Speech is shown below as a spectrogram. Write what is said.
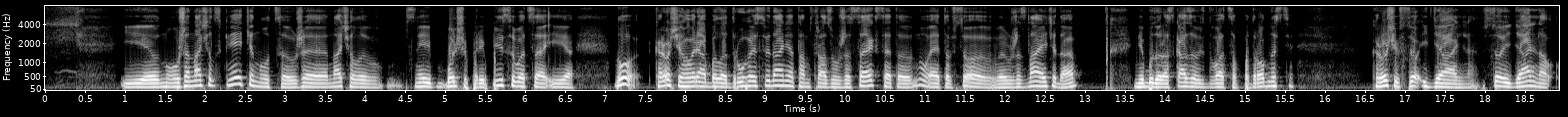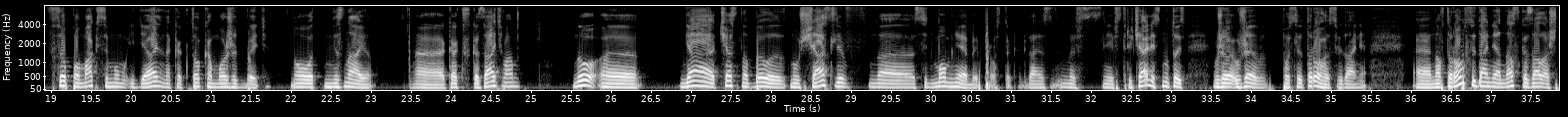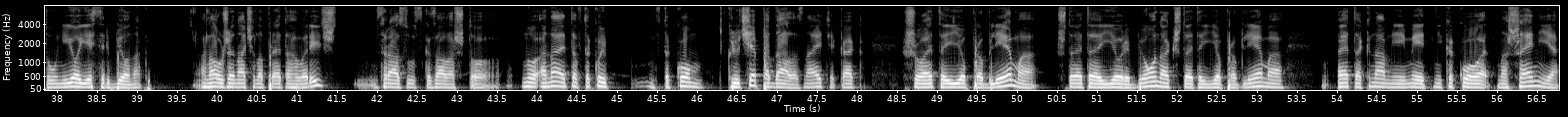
И ну, уже начал к ней тянуться, уже начал с ней больше переписываться. И, ну, короче говоря, было другое свидание, там сразу уже секс. Это, ну, это все вы уже знаете, да. Не буду рассказывать, вдаваться в подробности. Короче, все идеально. Все идеально, все по максимуму идеально, как только может быть. Но вот не знаю, э, как сказать вам. Ну, э, я, честно, был ну, счастлив на седьмом небе просто, когда мы с ней встречались. Ну, то есть уже, уже после второго свидания. Э, на втором свидании она сказала, что у нее есть ребенок. Она уже начала про это говорить, сразу сказала, что... Ну, она это в такой в таком ключе подала, знаете, как, что это ее проблема, что это ее ребенок, что это ее проблема, это к нам не имеет никакого отношения.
